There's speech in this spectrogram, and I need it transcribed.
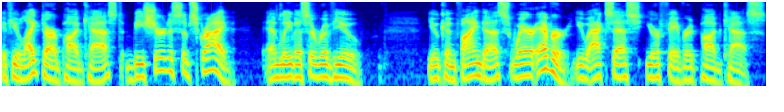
If you liked our podcast, be sure to subscribe and leave us a review. You can find us wherever you access your favorite podcasts.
